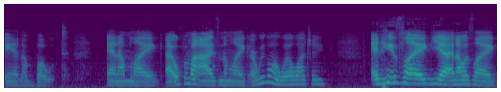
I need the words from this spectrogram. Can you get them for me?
and a boat. And I'm like I open my eyes and I'm like, "Are we going whale watching?" And he's like, "Yeah." And I was like,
